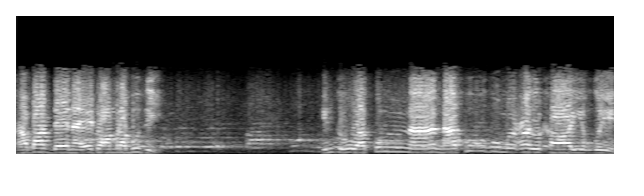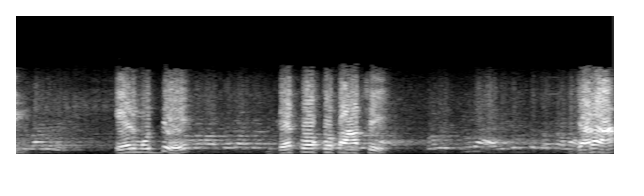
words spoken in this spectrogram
খাবার দেয় না, এটা আমরা বুঝি। কিন্তু এর মধ্যে ব্যাপকতা আছে। যারা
